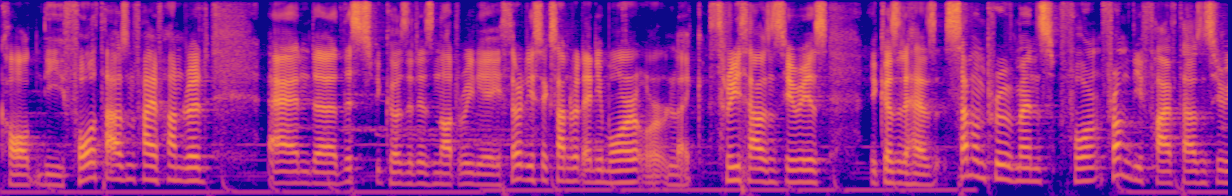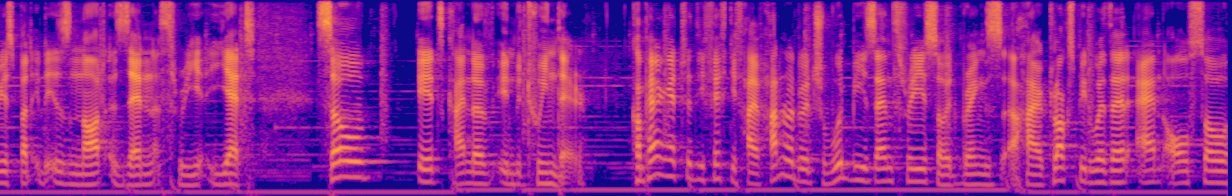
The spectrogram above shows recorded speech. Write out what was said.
called the 4500 and uh, this is because it is not really a 3600 anymore or like 3000 series because it has some improvements for, from the 5000 series but it is not Zen 3 yet. So it's kind of in between there. Comparing it to the 5500 which would be Zen 3 so it brings a higher clock speed with it and also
